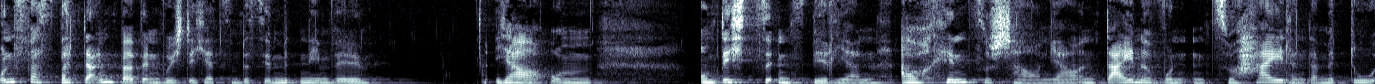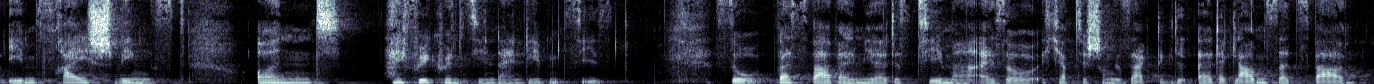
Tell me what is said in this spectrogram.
unfassbar dankbar bin, wo ich dich jetzt ein bisschen mitnehmen will. Ja, um, um dich zu inspirieren, auch hinzuschauen, ja, und deine Wunden zu heilen, damit du eben frei schwingst und High Frequency in dein Leben ziehst. So, was war bei mir das Thema? Also ich habe dir schon gesagt, äh, der Glaubenssatz war,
